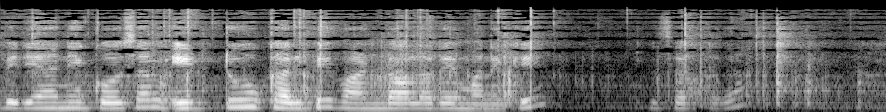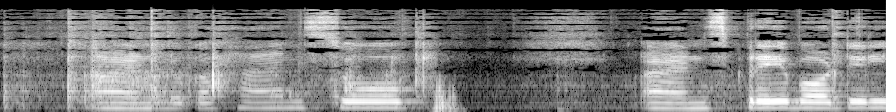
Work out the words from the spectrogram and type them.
బిర్యానీ కోసం ఈ టూ కలిపి వన్ డాలరే మనకి. చూసారు కదా? అండ్ ఒక hand soap and spray bottle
